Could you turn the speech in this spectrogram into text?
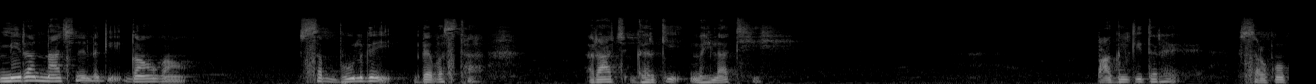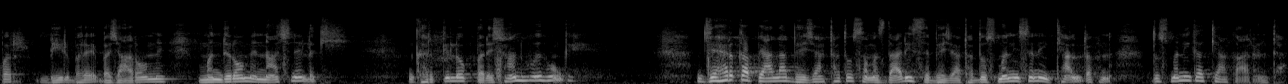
मीरा नाचने लगी गाँव गाँव सब भूल गई, व्यवस्था। राज घर की महिला थी। पागल की तरह सड़कों पर भीड़ भरे बाजारों में, मंदिरों में नाचने लगी। घर के लोग परेशान हुए होंगे। जहर का प्याला भेजा था तो समझदारी से भेजा था, दुश्मनी से नहीं, ख्याल रखना। दुश्मनी का क्या कारण था?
